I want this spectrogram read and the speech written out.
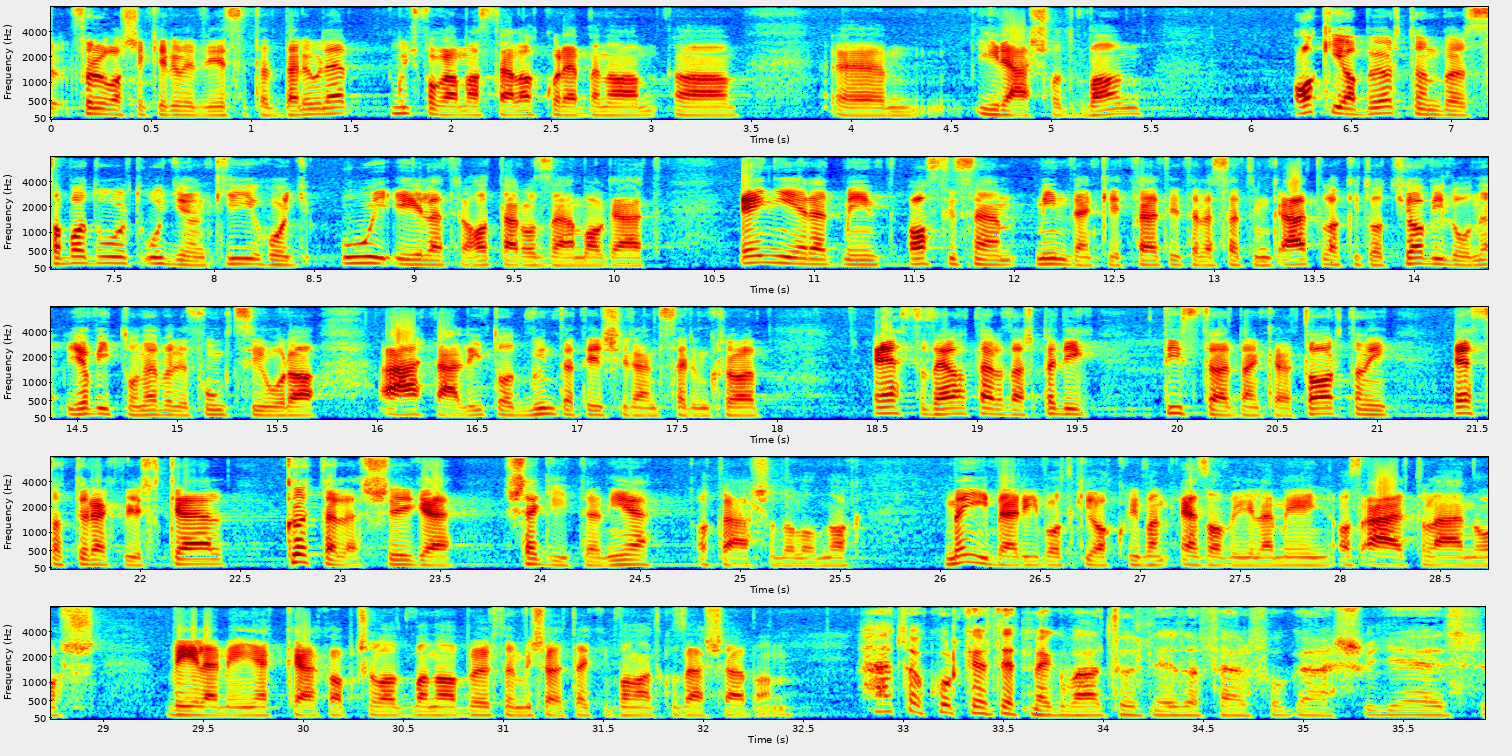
Fölolvasni egy rövid részletet belőle. Úgy fogalmaztál akkor ebben a, a írásodban, aki a börtönből szabadult, úgy jön ki, hogy új életre határozza magát. Ennyi eredményt azt hiszem mindenképp feltételezhetünk átalakított javiló, javító nevelő funkcióra átállított büntetési rendszerünkről. Ezt az elhatározást pedig tiszteletben kell tartani, ezt a törekvést kell kötelessége segítenie a társadalomnak. Mennyiben rívott ki akkoriban ez a vélemény az általános véleményekkel kapcsolatban a börtönviseltek vonatkozásában? Hát akkor kezdett megváltozni ez a felfogás. Ugye ez,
